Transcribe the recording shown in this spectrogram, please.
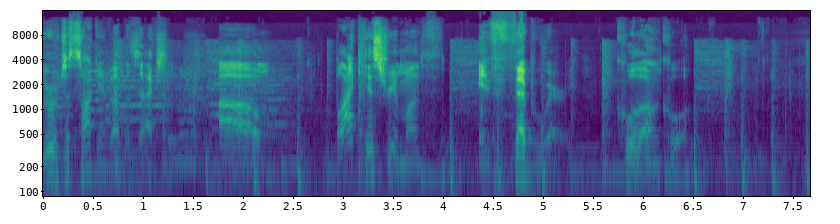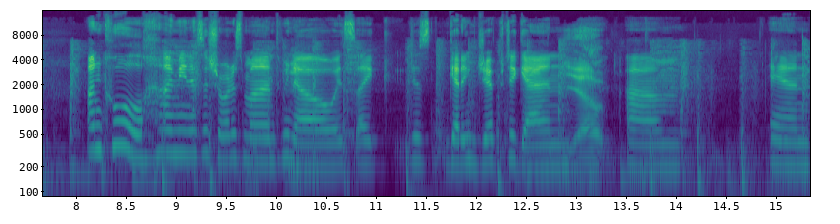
we were just talking about this actually. Um, Black History Month in February. Cool or uncool? Uncool. I mean, it's the shortest month. We know. It's like just getting gypped again. Yeah. Um, and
